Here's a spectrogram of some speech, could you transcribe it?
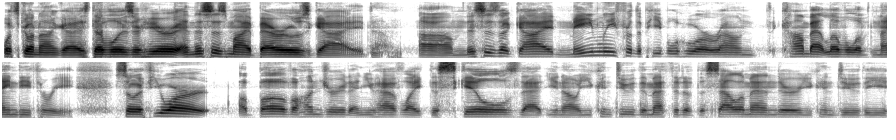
What's going on, guys? Devilazer here, and this is my Barrows guide. Um, this is a guide mainly for the people who are around the combat level of 93. So if you are above 100 and you have like the skills that you know you can do the method of the salamander you can do the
